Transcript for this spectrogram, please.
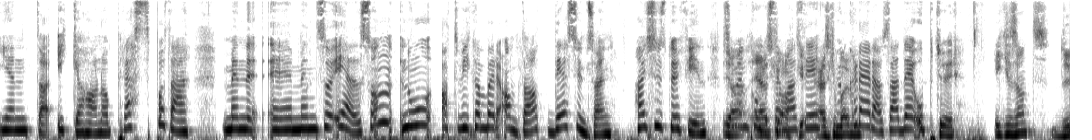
jenter ikke har noe press på seg, men, eh, men så er det sånn nå at vi kan bare anta at det syns han. Han syns du er fin. Som ja, en kompis av meg sier, hun kler av seg, det er opptur. Ikke sant? Du,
